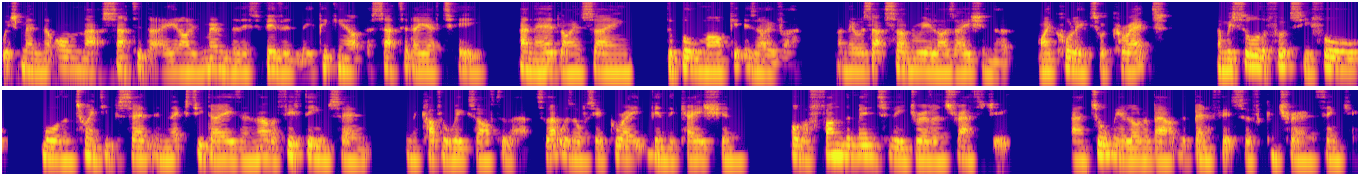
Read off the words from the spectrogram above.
which meant that on that Saturday, and I remember this vividly, picking up the Saturday FT and the headline saying, the bull market is over. And there was that sudden realization that my colleagues were correct. And we saw the FTSE fall more than 20% in the next two days and another 15% in a couple of weeks after that. So that was obviously a great vindication of a fundamentally driven strategy and taught me a lot about the benefits of contrarian thinking.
